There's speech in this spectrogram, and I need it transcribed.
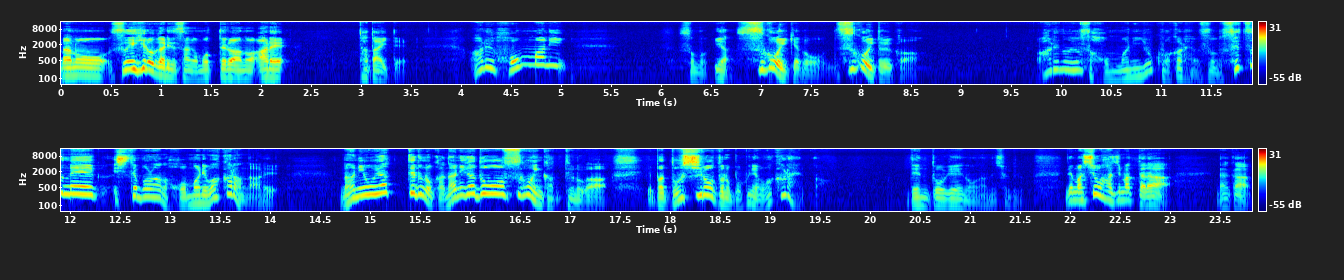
あの末広がりさんが持ってるあのあれ叩いて。あれほんまにそのいやすごいけどすごいというかあれの良さほんまによく分からへん。その説明してもらうのほんまに分からんなあれ。何をやってるのか何がどうすごいんかっていうのがやっぱど素人の僕には分からへんな。伝統芸能なんでしょうけど。でまあショー始まったらなんか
